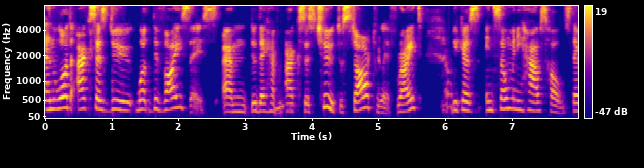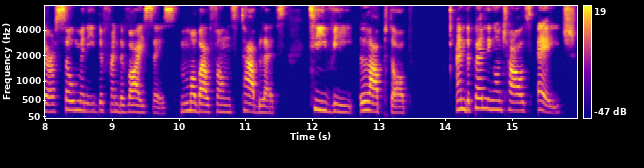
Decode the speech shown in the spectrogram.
And what access do what devices um, do they have mm. access to to start with, right? Yeah. Because in so many households there are so many different devices, mobile phones, tablets, TV, laptop, and depending on child's age,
